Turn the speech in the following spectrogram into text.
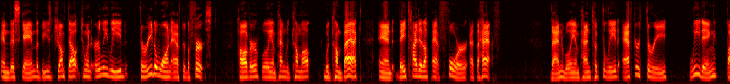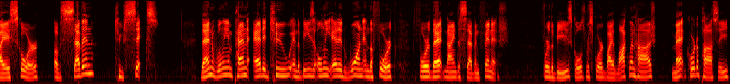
In this game, the Bees jumped out to an early lead, 3 to 1 after the first. However, William Penn would come up would come back and they tied it up at 4 at the half. Then William Penn took the lead after 3, leading by a score of 7 to 6. Then William Penn added 2 and the Bees only added 1 in the fourth for that 9 to 7 finish. For the Bees, goals were scored by Lachlan Hodge, Matt Cortopassi,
